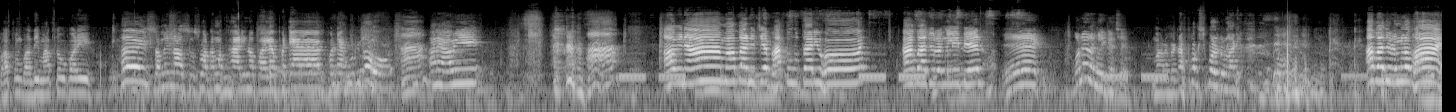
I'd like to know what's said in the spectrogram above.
ભાતું બાંધી માથે ઉપાડી. હે સમીરના સુસવાટામાં થાળીનો પાયલો ફટ્યાક ફટ્યાક ઉડતો. હા. અને આવી હા હા. આવીને આ માબા નીચે ભાતું ઉતાર્યું હોય. આ બાજુ રંગલી બેન. એક કોને રંગલી કે છે? મારા બેટા પક્ષ પલટું લાગે. આ બાજુ રંગલો ભાઈ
